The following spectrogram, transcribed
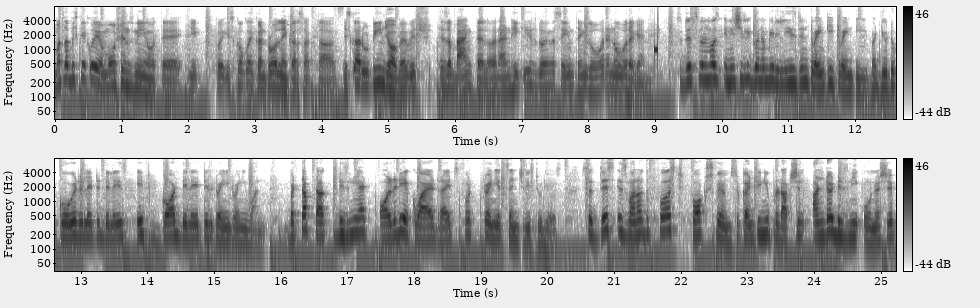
मतलब इसके कोई इमोशंस नहीं होते, ये कोई, इसको कोई कंट्रोल नहीं कर सकता। इसका रूटीन जॉब है which is a bank teller and he keeps doing the same things over and over again so this film was initially gonna be release in twenty twenty but due to COVID related delays it got delay till twenty twenty one But tab tak, Disney had already acquired rights for 20th Century Studios. So this is one of the first Fox films to continue production under Disney ownership,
